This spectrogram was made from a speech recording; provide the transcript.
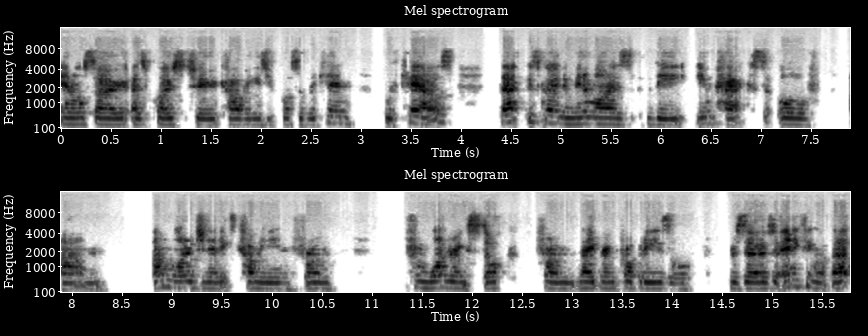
and also as close to calving as you possibly can with cows, that is going to minimize the impacts of um, unwanted genetics coming in from from wandering stock from neighbouring properties or reserves or anything like that.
